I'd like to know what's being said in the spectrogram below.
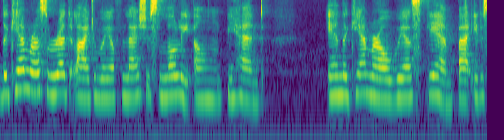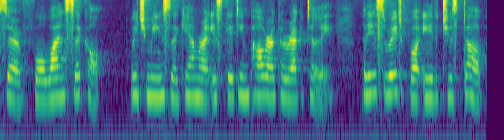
The camera's red light will flash slowly on behind and the camera will scan by itself for one cycle, which means the camera is getting power correctly. Please wait for it to stop.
